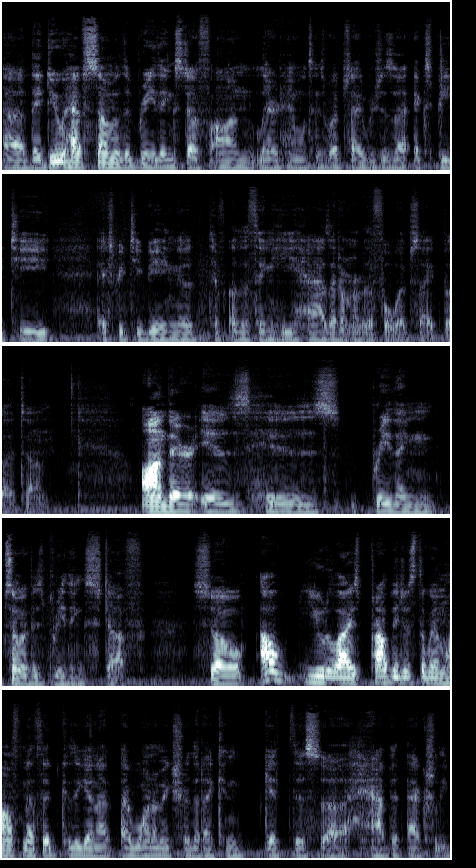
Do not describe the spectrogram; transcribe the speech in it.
Uh, they do have some of the breathing stuff on Laird Hamilton's website, which is uh, XPT, XPT being the other thing he has. I don't remember the full website, but um, on there is his breathing, some of his breathing stuff. So I'll utilize probably just the Wim Hof method because again, I, I want to make sure that I can get this uh, habit actually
